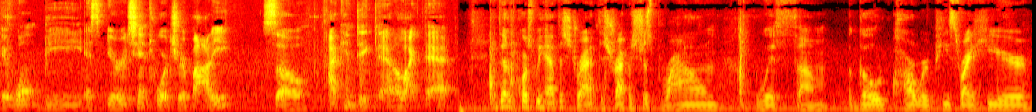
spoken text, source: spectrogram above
it won't be as irritant towards your body. So I can dig that, I like that. And then of course we have the strap. The strap is just brown with um, a gold hardware piece right here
